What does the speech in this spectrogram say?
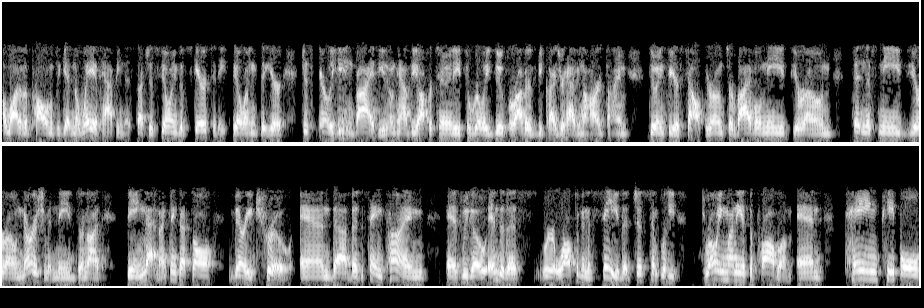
a lot of the problems that get in the way of happiness, such as feelings of scarcity, feelings that you're just barely getting by, that you don't have the opportunity to really do for others because you're having a hard time doing for yourself. Your own survival needs, your own fitness needs, your own nourishment needs are not being met. And I think that's all very true. And uh, but at the same time, as we go into this, we're, we're also going to see that just simply throwing money at the problem and paying people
